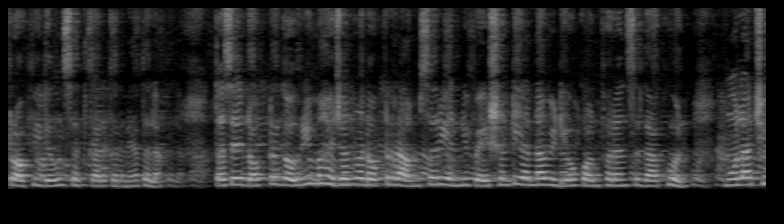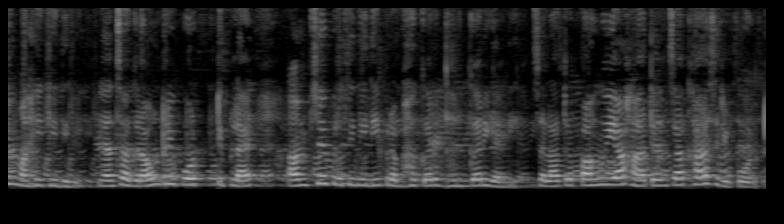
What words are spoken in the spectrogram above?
ट्रॉफी देऊन सत्कार करण्यात आला. तसेच डॉक्टर गौरी महाजन व डॉक्टर रामसर यांनी पेशंट यांना व्हिडिओ कॉन्फरन्स दाखवून मोलाची माहिती दिली. यांचा ग्राउंड रिपोर्ट टिपलाय. आमचे प्रतिनिधी प्रभाकर धनगर यांनी. चला तर पाहूया हा त्यांचा खास रिपोर्ट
